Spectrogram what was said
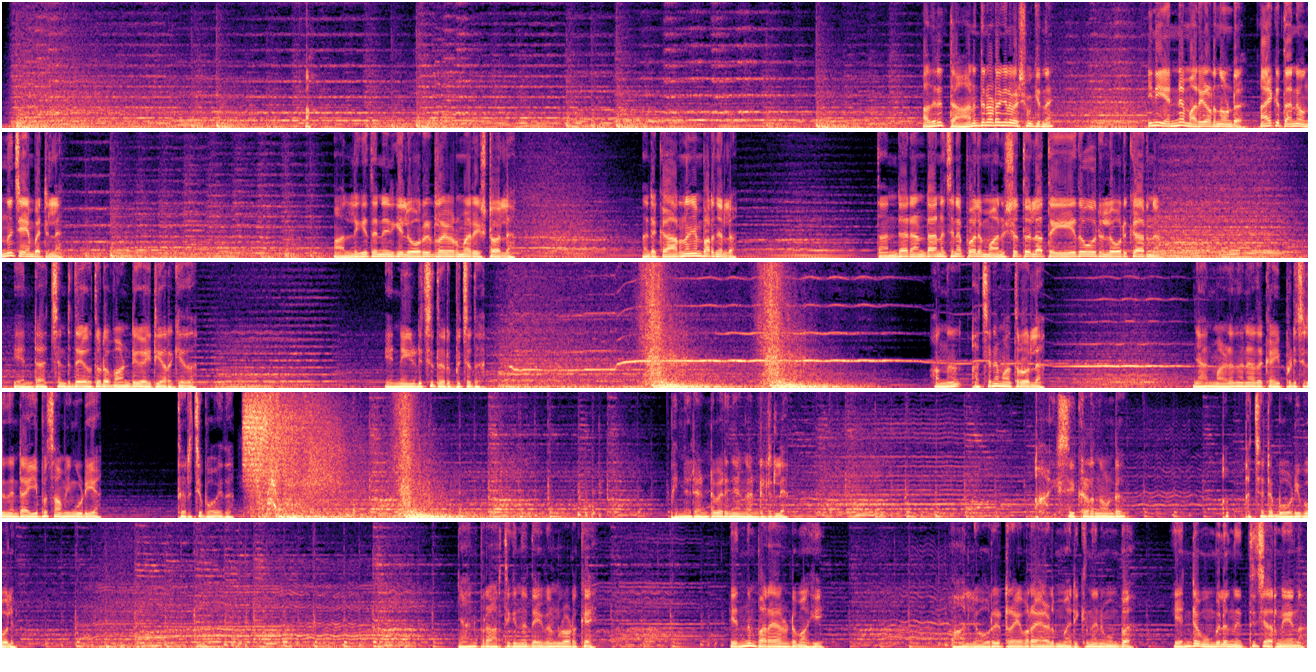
അതിന് താനത്തിനോട് എങ്ങനെ വിഷമിക്കുന്നേ? ഇനി എന്നെ മറികടന്നുകൊണ്ട് അയാൾക്ക് തന്നെ ഒന്നും ചെയ്യാൻ പറ്റില്ല. അല്ലെങ്കിൽ തന്നെ എനിക്ക് ലോറി ഡ്രൈവർമാരെ ഇഷ്ടമല്ല. അതിന്റെ കാരണം ഞാൻ പറഞ്ഞല്ലോ. തന്റെ രണ്ടാനച്ഛനെ പോലെ മനുഷ്യത്വമില്ലാത്ത ഏതോ ഒരു ലോറിക്കാരനാണ് എന്റെ അച്ഛന്റെ ദേഹത്തോടെ വണ്ടി കയറ്റി ഇറക്കിയത്. എന്നെ ഇടിച്ചു തെറിപ്പിച്ചത്. അന്ന് അച്ഛനെ മാത്രമല്ല ഞാൻ മഴ നനാതെ കൈപ്പിടിച്ചിരുന്ന എന്റെ അയ്യപ്പസ്വാമിയും കൂടിയാ തെറിച്ചു പോയത്. രണ്ടുപേരും ഞാൻ കണ്ടിട്ടില്ല. ഐസി കിടന്നുകൊണ്ട് അച്ഛന്റെ ബോഡി പോലും. ഞാൻ പ്രാർത്ഥിക്കുന്ന ദൈവങ്ങളോടൊക്കെ എന്നും പറയാറുണ്ട് മഹി. ആ ലോറി ഡ്രൈവർ അയാൾ മരിക്കുന്നതിന് മുമ്പ് എന്റെ മുമ്പിലൊന്ന് എത്തിച്ചേർന്നേന്ന്.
